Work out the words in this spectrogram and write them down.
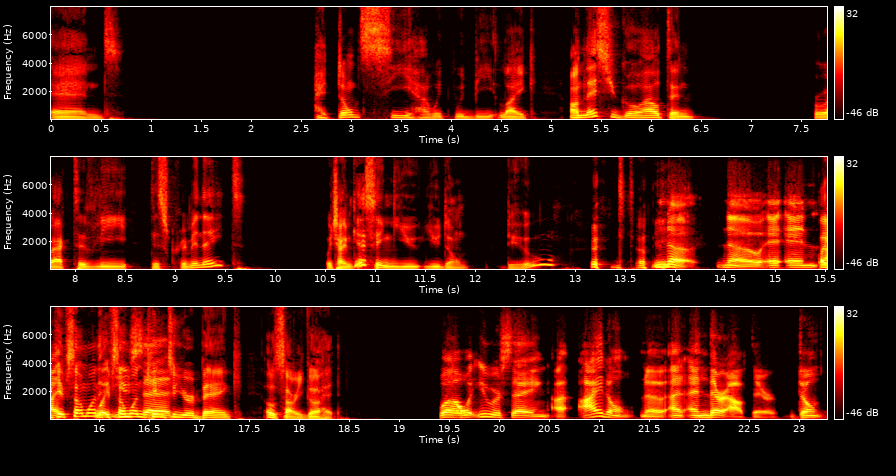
and I don't see how it would be like unless you go out and proactively discriminate, which I'm guessing you you don't do. don't no, no, and, and like I, if someone if someone said, came to your bank, oh, sorry, go ahead. Well, what you were saying, I, I don't know, and, and they're out there. Don't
